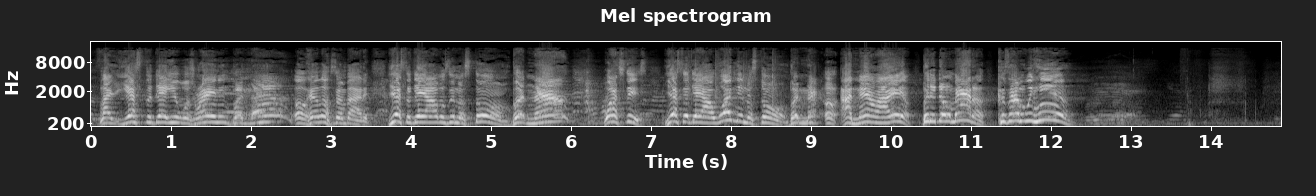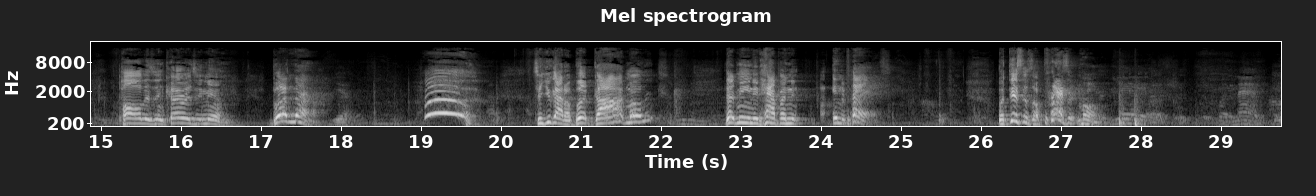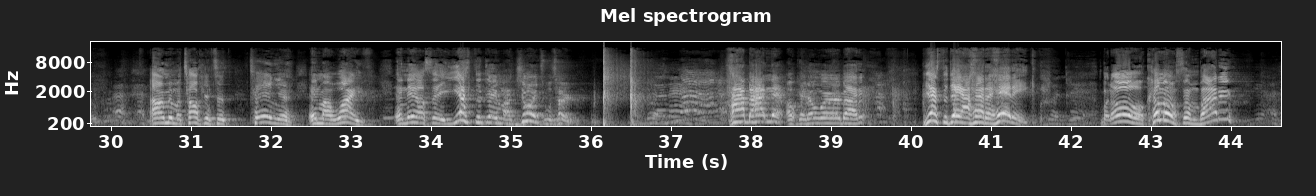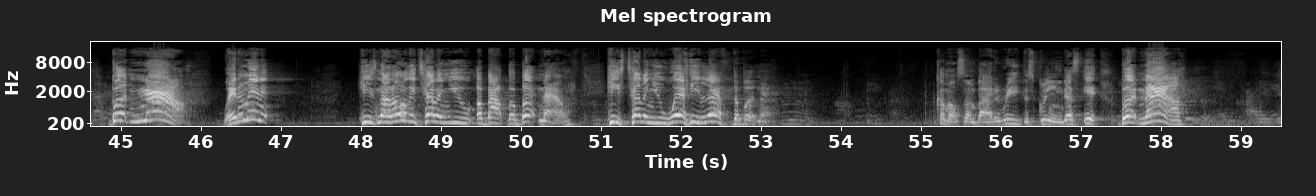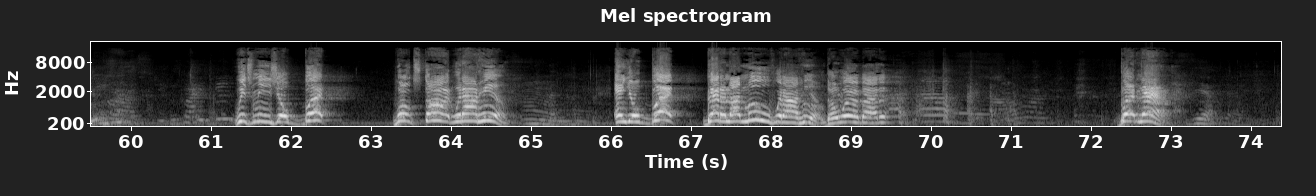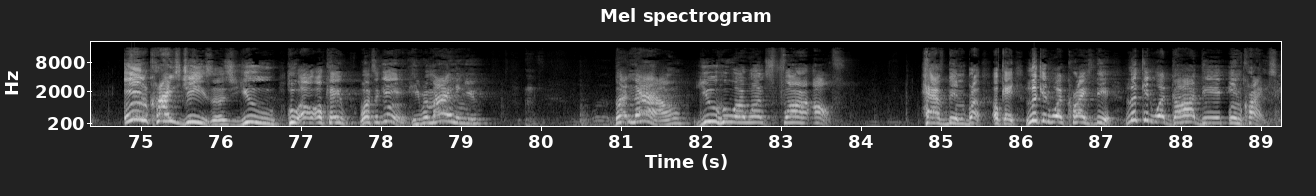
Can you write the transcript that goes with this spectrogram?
Like yesterday it was raining, but now? Oh, hello, somebody. Yesterday I was in a storm, but now? Watch this. Yesterday I wasn't in a storm, but now, uh, I, now I am. But it don't matter because I'm with him. Paul is encouraging them. But now. Yeah. So you got a but God moment? That means it happened in the past. But this is a present moment. I remember talking to Tanya and my wife, and they'll say, Yesterday my joints was hurt. How about now? Okay, don't worry about it. Yesterday I had a headache. But oh, come on, somebody. But now, wait a minute. He's not only telling you about the but now, he's telling you where he left the but now. Come on, somebody, read the screen. That's it. But now, which means your butt won't start without him. And your butt better not move without him. Don't worry about it. But now, in Christ Jesus, you who, oh, okay, once again, he reminding you, but now you who are once far off have been brought. Okay, look at what Christ did. Look at what God did in Christ.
